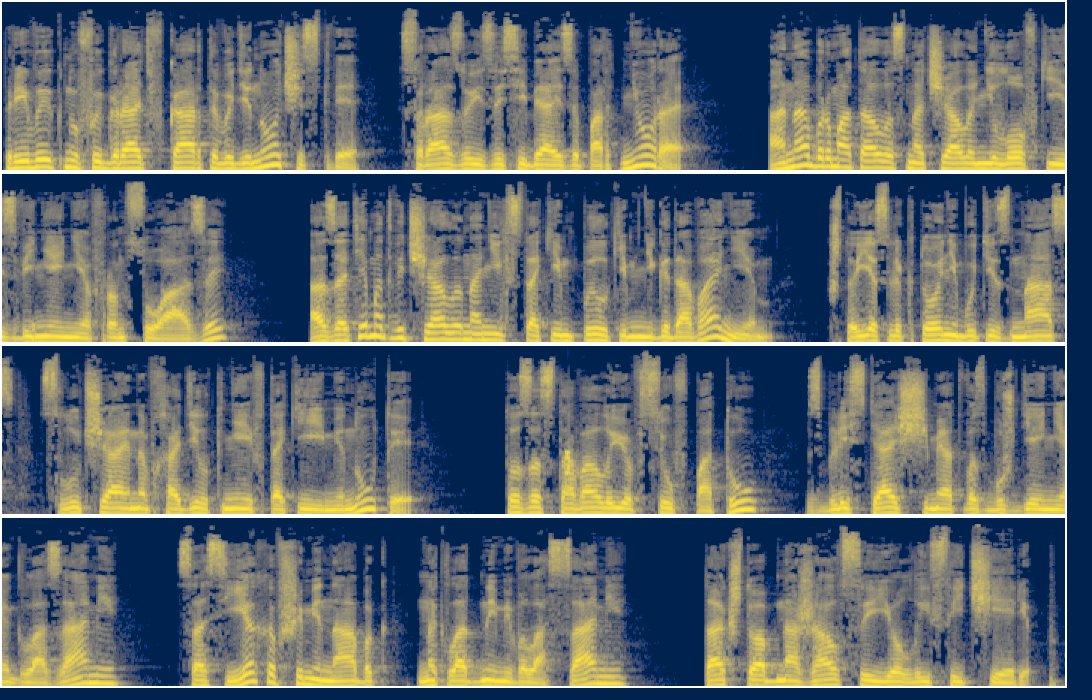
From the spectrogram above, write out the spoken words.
Привыкнув играть в карты в одиночестве, сразу и за себя, и за партнера, она бормотала сначала неловкие извинения Франсуазы, а затем отвечала на них с таким пылким негодованием, что если кто-нибудь из нас случайно входил к ней в такие минуты, то заставал ее всю в поту, с блестящими от возбуждения глазами, со съехавшими на бок накладными волосами, так что обнажался ее лысый череп.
